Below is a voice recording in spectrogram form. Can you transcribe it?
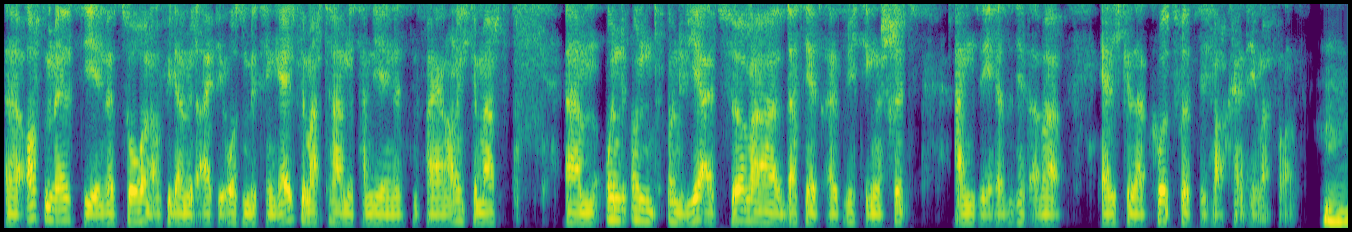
äh, offen ist, die Investoren auch wieder mit IPOs ein bisschen Geld gemacht haben. Das haben die in den letzten zwei Jahren auch nicht gemacht. Ähm, und, und, und wir als Firma das jetzt als wichtigen Schritt ansehen. Das ist jetzt aber ehrlich gesagt kurzfristig noch kein Thema für uns. Mhm.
